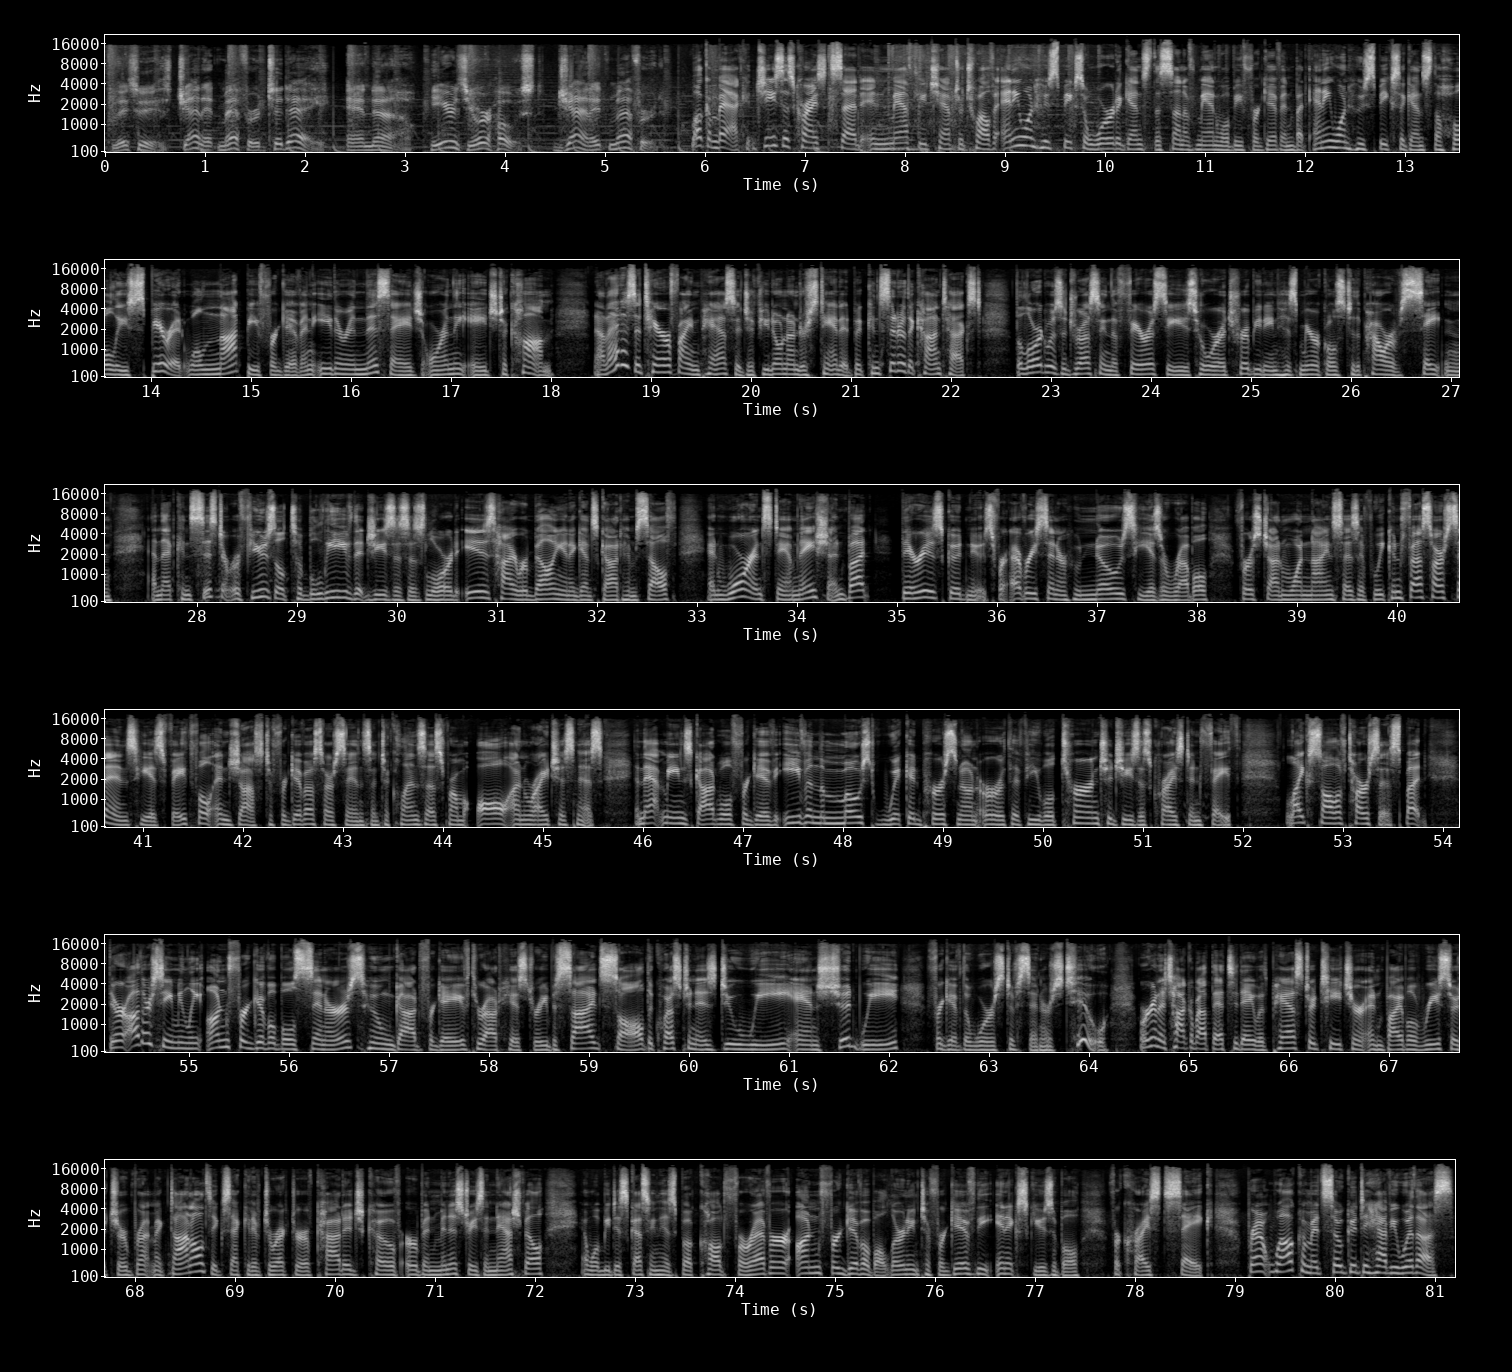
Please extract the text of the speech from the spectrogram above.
This is Janet Mefford today. And now, here's your host, Janet Mefford. Welcome back. Jesus Christ said in Matthew chapter 12 Anyone who speaks a word against the Son of Man will be forgiven, but anyone who speaks against the Holy Spirit will not be forgiven, either in this age or in the age to come. Now, that is a terrifying passage if you don't understand it, but consider the context. The Lord was addressing the Pharisees who were attributing his miracles to the power of Satan, and that consistent refusal to believe that Jesus is Lord is high rebellion against God himself and warrants damnation. But there is good news for every sinner who knows he is a rebel. 1 John 1 9 says, If we confess our sins, he is faithful and just to forgive us our sins and to cleanse us from all unrighteousness. And that means God will forgive even the most wicked person on earth if he will turn to Jesus Christ in faith, like Saul of Tarsus. But there are other seemingly unforgivable sinners whom God forgave throughout history besides Saul. The question is, do we and should we forgive the worst of sinners too? We're going to talk about that today with pastor, teacher, and Bible researcher Brent McDonald, executive director of Cottage Cove Urban Ministries in Nashville. And we'll be discussing his book called Forever Unforgivable Learning to Forgive the Inexcusable for Christ's Sake. Brent, welcome. It's so good to have you with us.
